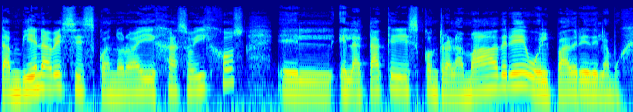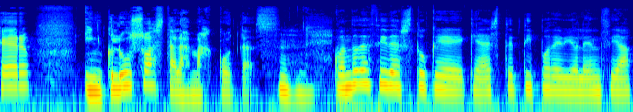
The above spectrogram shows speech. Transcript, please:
también a veces cuando no hay hijas o hijos, el, el ataque es contra la madre o el padre de la mujer, incluso hasta las mascotas. ¿Cuándo decides tú que, que a este tipo de violencia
